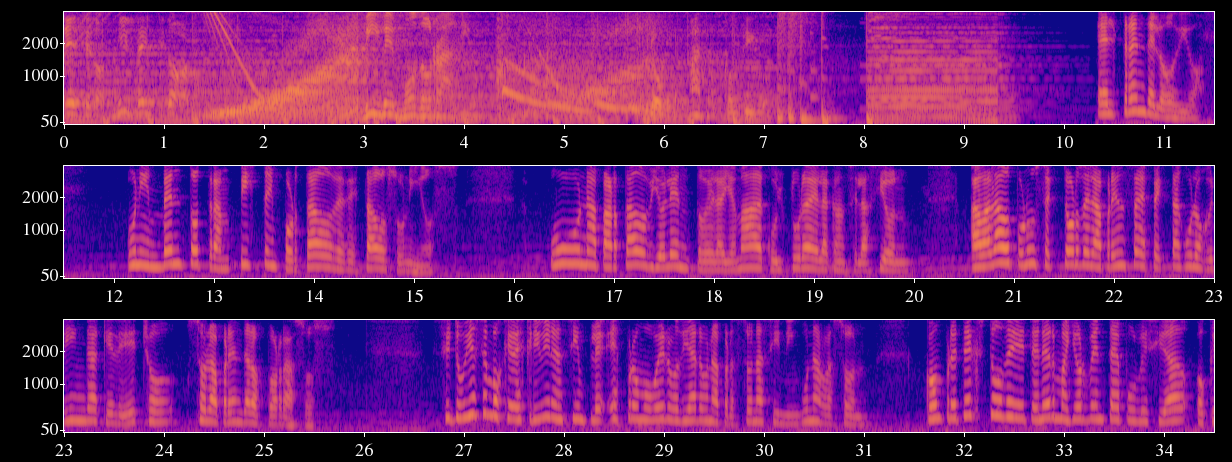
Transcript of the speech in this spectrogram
Este 2022. Vive Modo Radio. Programados contigo. El tren del odio. Un invento trampista importado desde Estados Unidos. Un apartado violento de la llamada cultura de la cancelación, avalado por un sector de la prensa de espectáculos gringa que de hecho solo aprende a los porrazos. Si tuviésemos que describir en simple, es promover odiar a una persona sin ninguna razón, con pretexto de tener mayor venta de publicidad o,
